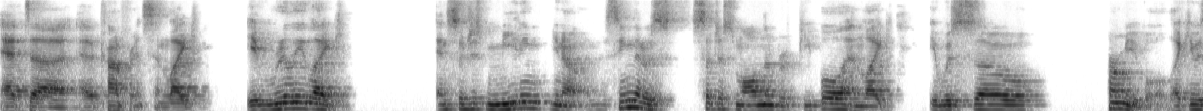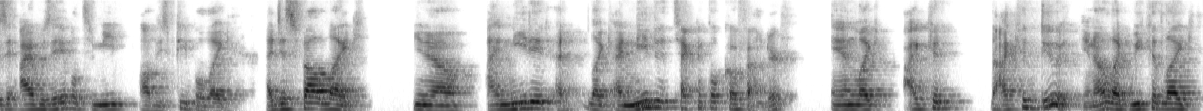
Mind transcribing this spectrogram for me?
at uh, at a conference, and like it really like, and so just meeting, you know, seeing that it was such a small number of people, and like it was so permeable. Like it was, I was able to meet all these people. Like I just felt like, you know, I needed a like I needed a technical co-founder, and like I could I could do it, you know, like we could like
